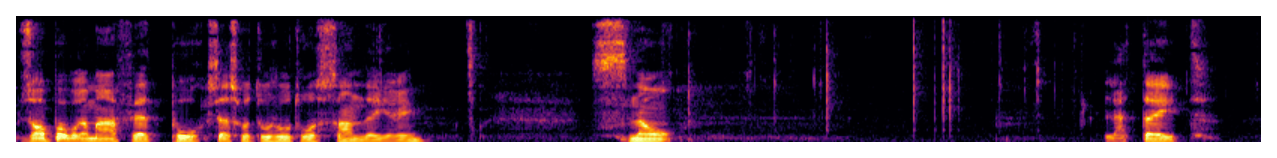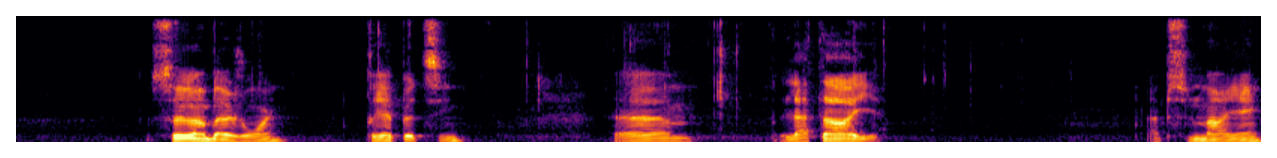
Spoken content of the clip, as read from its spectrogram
ils sont pas vraiment faits pour que ça soit toujours 360 degrés. Sinon, la tête sur un bajoin, très petit. la taille, absolument rien.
